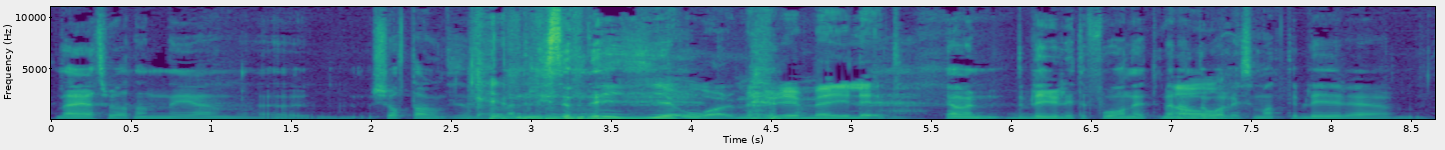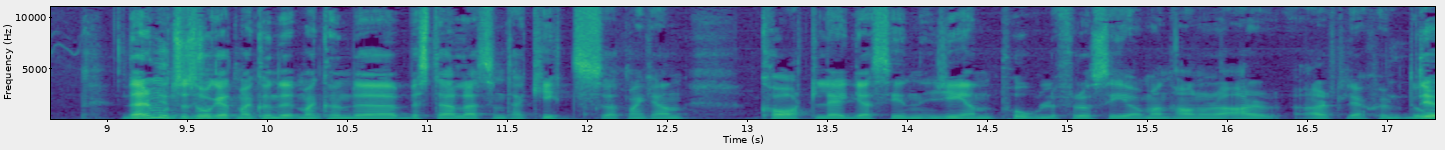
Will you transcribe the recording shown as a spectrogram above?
Nej, jag tror att han är en, eh, 28 eller någonting sånt där. Men, liksom det, Nio år, men hur är det möjligt? ja, men det blir ju lite fånigt. Men Ja. ändå liksom att det blir... eh, Däremot så såg jag att man kunde, man kunde beställa ett sånt här kit så att man kan kartlägga sin genpool för att se om man har några arv, ärftliga sjukdomar.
